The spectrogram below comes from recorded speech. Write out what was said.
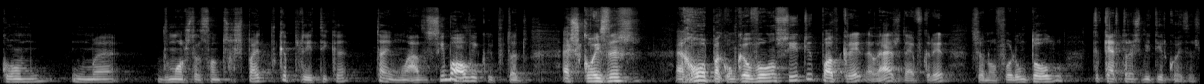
como uma demonstração de respeito, porque a política tem um lado simbólico e, portanto, as coisas, a roupa com que eu vou a um sítio, pode querer, aliás, deve querer, se eu não for um tolo, quer transmitir coisas.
